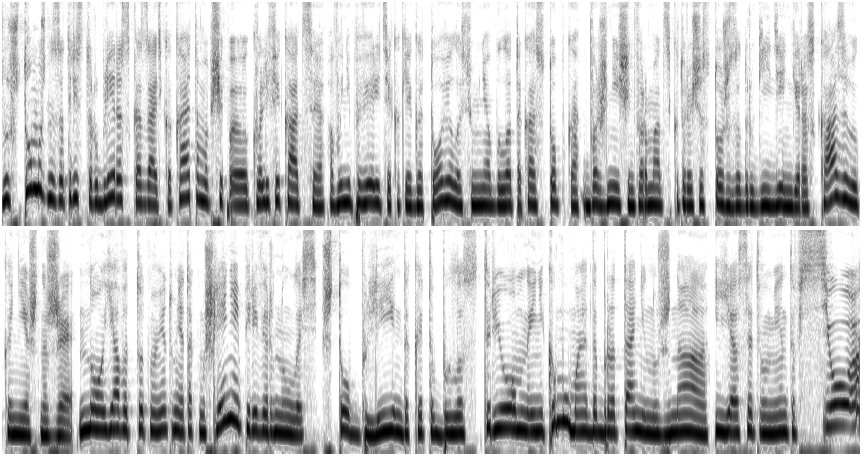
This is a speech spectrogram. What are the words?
Ну что можно за 300 рублей рассказать? Какая там вообще э, квалификация? А вы не поверите, как я готовилась. У меня была такая стопка важнейшей информации, которую я сейчас тоже за другие деньги рассказываю, конечно же. Но я вот в тот момент, у меня так мышление перевернулось, что, блин, так это было стрёмно, и никому моя доброта не нужна. И я с этого момента все.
